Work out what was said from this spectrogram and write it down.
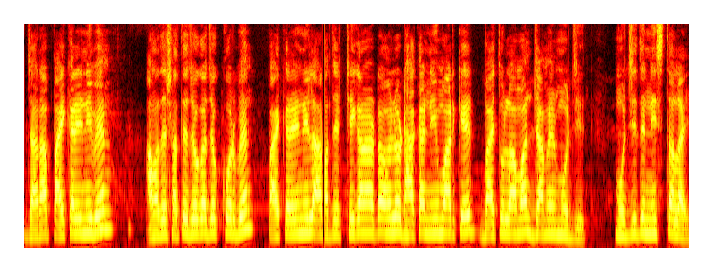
যারা পাইকারি নেবেন, আমাদের সাথে যোগাযোগ করবেন। পাইকারি নিলে আমাদের ঠিকানাটা হলো ঢাকা নিউ মার্কেট বাইতুল আমান জামের মসজিদ। মসজিদের নিচতলায়।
